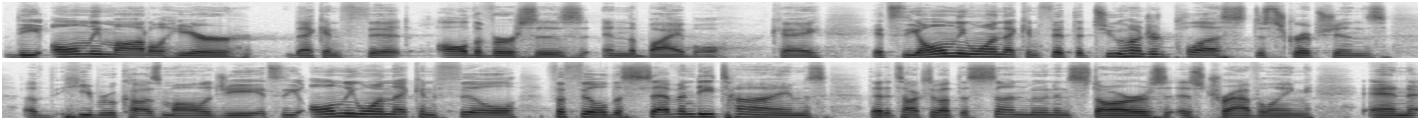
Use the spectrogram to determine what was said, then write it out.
the only model here that can fit all the verses in the Bible. Okay, it's the only one that can fit the 200 plus descriptions of Hebrew cosmology. It's the only one that can fill, fulfill the 70 times that it talks about the sun, moon, and stars as traveling. And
